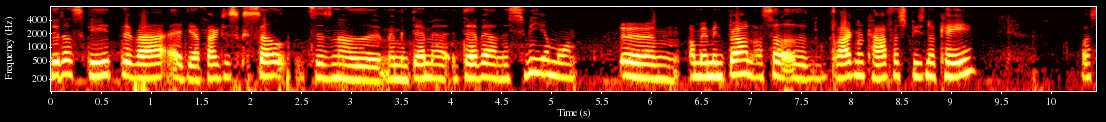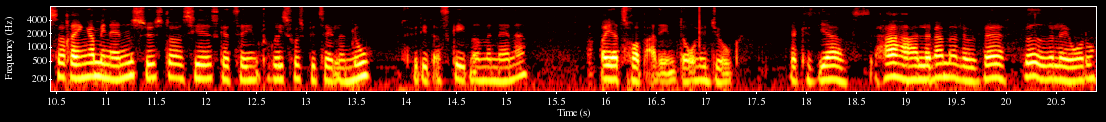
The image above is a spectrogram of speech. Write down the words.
det, der skete, det var, at jeg faktisk sad til sådan noget med min daværende svigermor, øh, og med mine børn, og sad og drak noget kaffe og spiste noget kage. Og så ringer min anden søster og siger, at jeg skal tage ind på Rigshospitalet nu, fordi der er sket noget med Nana. Og jeg tror bare, det er en dårlig joke. Jeg kan, jeg, haha, lad være med at lave, hvad, hvad, hvad laver du?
